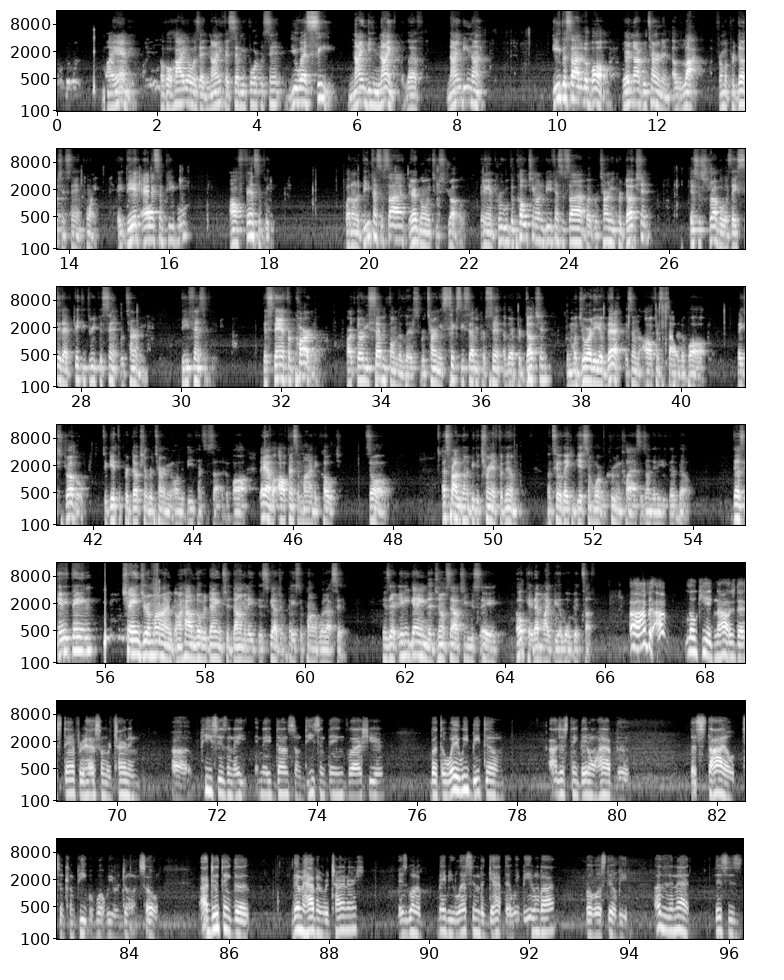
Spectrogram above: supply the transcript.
Miami of Ohio is at ninth at 74%. USC, 99th left, 99th. Either side of the ball, they're not returning a lot from a production standpoint. They did add some people offensively, but on the defensive side, they're going to struggle. They improved the coaching on the defensive side, but returning production, it's a struggle as they sit at 53% returning defensively. The Stanford Cardinal are 37th on the list, returning 67% of their production. The majority of that is on the offensive side of the ball. They struggle to get the production returning on the defensive side of the ball. They have an offensive minded coach. So that's probably going to be the trend for them until they can get some more recruiting classes underneath their belt. Does anything change your mind on how Notre Dame should dominate this schedule based upon what I said? Is there any game that jumps out to you to say, okay, that might be a little bit tough? Oh, I've, I've low key acknowledged that Stanford has some returning uh, pieces and they and they done some decent things last year. But the way we beat them, I just think they don't have the the style to compete with what we were doing. So I do think the them having returners is going to maybe lessen the gap that we beat them by, but we'll still beat them. Other than that, this is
